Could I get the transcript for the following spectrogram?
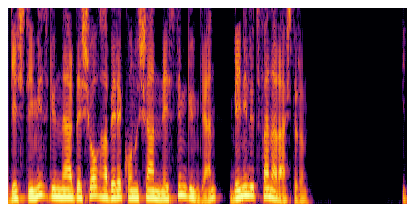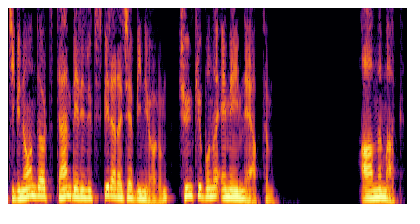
Geçtiğimiz günlerde Show Haber'e konuşan Neslim Güngen, beni lütfen araştırın. 2014'ten beri lüks bir araca biniyorum, çünkü bunu emeğimle yaptım. Alnım ak.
